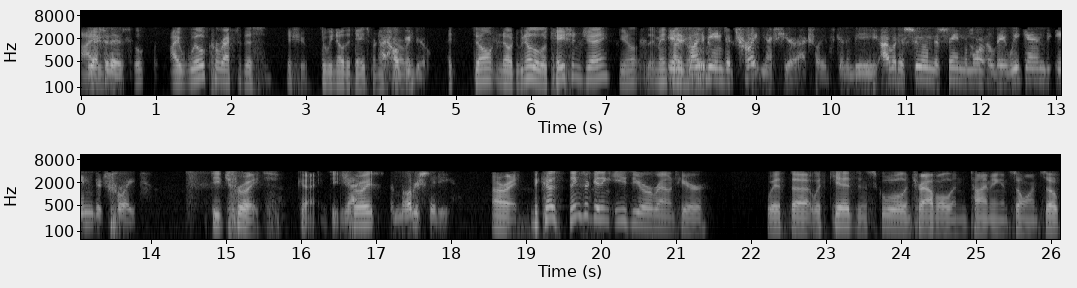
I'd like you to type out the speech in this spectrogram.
I yes, it is. will, I will correct this issue. Do we know the dates for I next year hope you do. I don't know. Do we know the location, Jay? Do you know the main It times is going to be in Detroit next year. Actually, it's going to be. I would assume the same Memorial Day weekend in Detroit, Detroit. Okay, Detroit. the Motor City. All right, because things are getting easier around here with uh, with kids and school and travel and timing and so on. So,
